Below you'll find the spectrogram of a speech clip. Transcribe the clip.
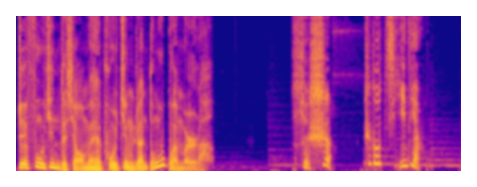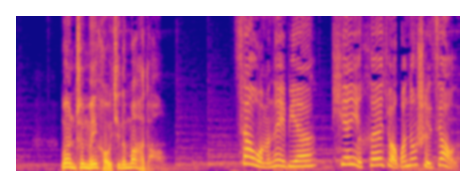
这附近的小卖铺竟然都关门了。也是，这都几点了？万晨没好气的骂道：“在我们那边，天一黑就要关灯睡觉了。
